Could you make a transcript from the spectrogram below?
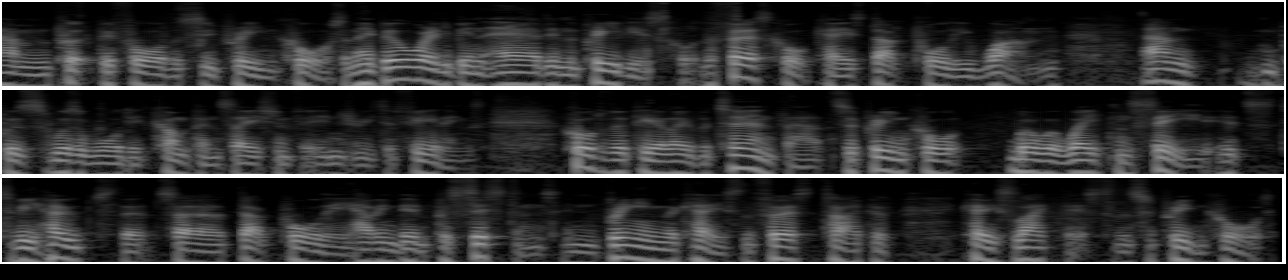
um, put before the Supreme Court, and they've already been aired in the previous court. The first court case, Doug Paulley won, and was, was awarded compensation for injury to feelings. Court of Appeal overturned that. Supreme Court, well, we'll wait and see. It's to be hoped that uh, Doug Paulley, having been persistent in bringing the case, the first type of case like this, to the Supreme Court,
